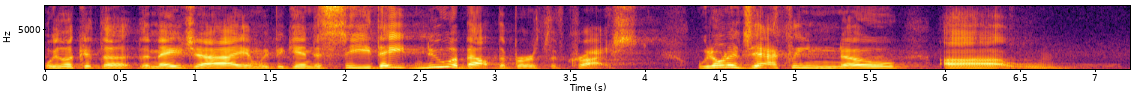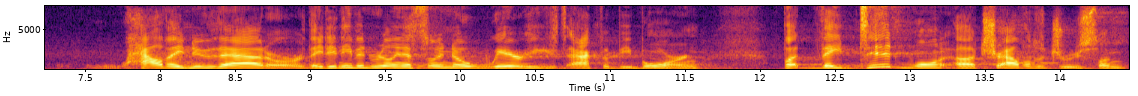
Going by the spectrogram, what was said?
we look at the, the Magi and we begin to see they knew about the birth of Christ. We don't exactly know uh, how they knew that, or they didn't even really necessarily know where he's actually be born. But they did want, uh, travel to Jerusalem.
